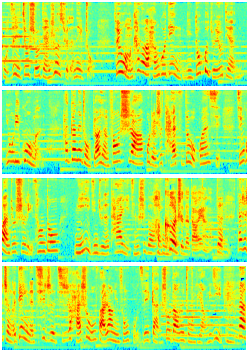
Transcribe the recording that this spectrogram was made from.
骨子里就是有点热血的那种。所以我们看到的韩国电影，你都会觉得有点用力过猛。它跟那种表演方式啊，或者是台词都有关系。尽管就是李沧东。你已经觉得他已经是个很克制的导演了，对。但是整个电影的气质其实还是无法让你从骨子里感受到那种凉意。嗯，那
